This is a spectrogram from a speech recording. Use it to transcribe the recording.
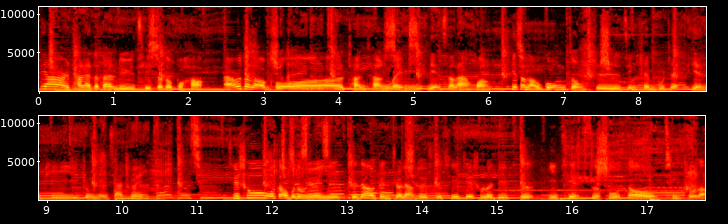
第二，他俩的伴侣气色都不好，L 的老婆常常萎靡，脸色蜡黄；P 的老公总是精神不振，眼皮终年下垂。起初我搞不懂原因，直到跟这两对夫妻接触了几次，一切似乎都清楚了。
